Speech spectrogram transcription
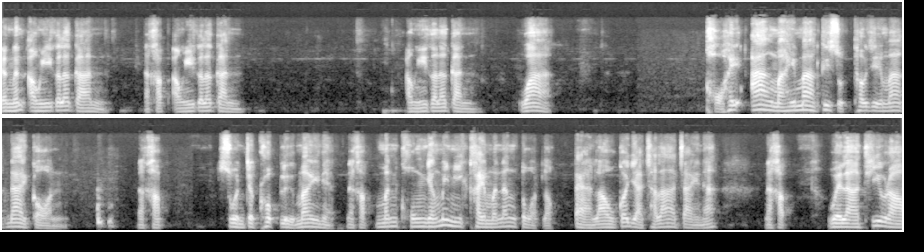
ดังนั้นเอางี้ก็แล้วกันนะครับ เอางี้ก็แล้วกัน เอางี้ก็แล้วกันว่า ขอให้อ้างมาให้มากที่สุดเท่าที่จะมากได้ก่อนนะครับ ส่วนจะครบหรือไม่เนี่ยนะครับมันคงยังไม่มีใครมานั่งตรวจหรอก แต่เราก็อย่าชะล่าใจนะนะครับ เวลาที่เรา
